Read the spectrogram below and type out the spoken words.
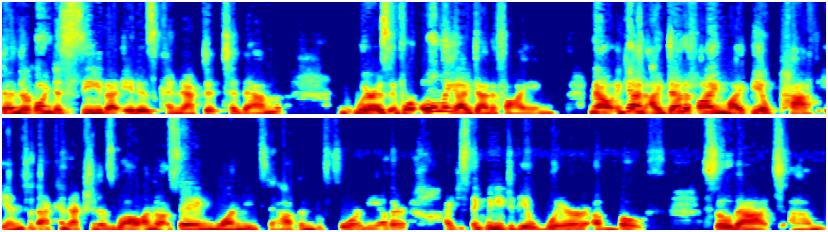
Then they're going to see that it is connected to them. Whereas if we're only identifying now, again, identifying might be a path into that connection as well. I'm not saying one needs to happen before the other. I just think we need to be aware of both so that um,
